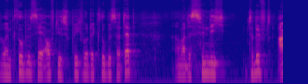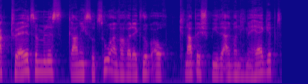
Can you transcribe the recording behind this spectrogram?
beim Club ist ja oft dieses Sprichwort, der Club ist der Depp. Aber das finde ich, trifft aktuell zumindest gar nicht so zu, einfach weil der Club auch knappe Spiele einfach nicht mehr hergibt,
